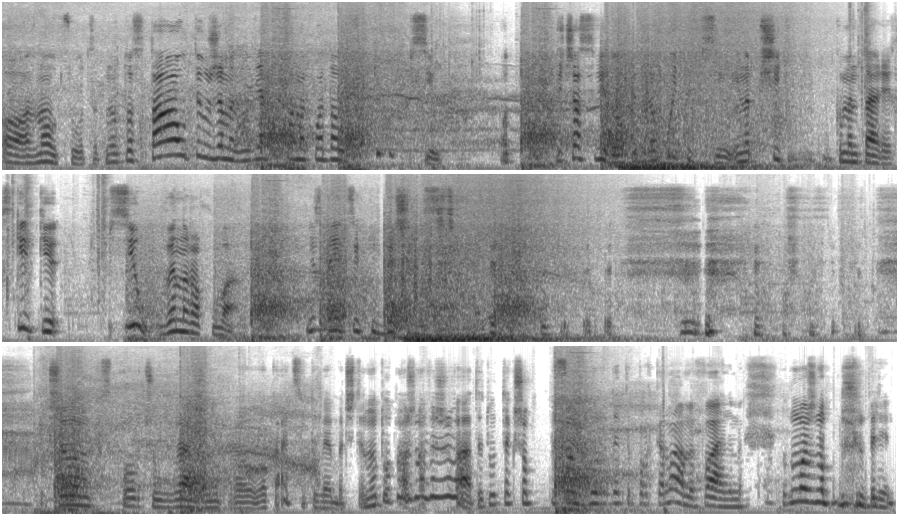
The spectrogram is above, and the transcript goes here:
О, знов цуцик. Ну то ставте вже мене. Ну я тут накладав скільки тут псів. От під час відео підрахуйте псів і напишіть в коментарях, скільки псів ви нарахували. Мені здається, їх тут більше тисячі. Якщо вам спорчу враження про локацію, то вибачте. Ну тут можна виживати. Тут, якщо все городити парканами файними, тут можна. Блін.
